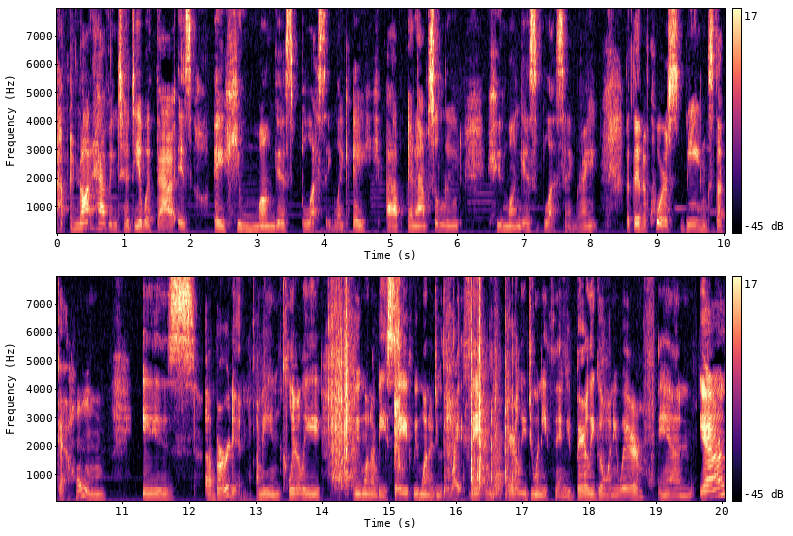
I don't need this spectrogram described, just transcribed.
Not having to deal with that is a humongous blessing, like a an absolute humongous blessing, right? But then of course being stuck at home is a burden. I mean, clearly we want to be safe. We want to do the right thing. We barely do anything. We barely go anywhere. And yeah.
